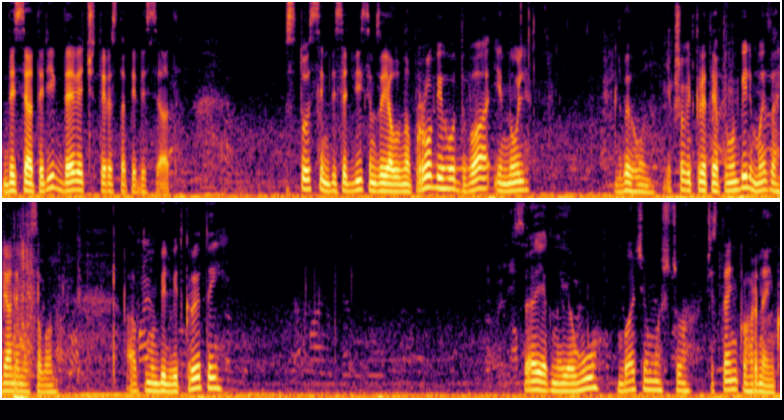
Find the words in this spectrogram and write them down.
Десятий рік 9450. 178 заявлено пробігу, 2,0 двигун. Якщо відкритий автомобіль, ми заглянемо в салон. Автомобіль відкритий. Все як наяву, бачимо, що чистенько, гарненько.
